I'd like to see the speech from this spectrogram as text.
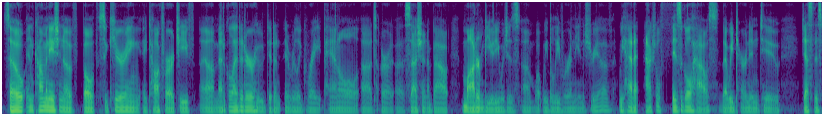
So, in combination of both securing a talk for our chief uh, medical editor, who did a, a really great panel uh, t- or a session about modern beauty, which is um, what we believe we're in the industry of, we had an actual physical house that we turned into just this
